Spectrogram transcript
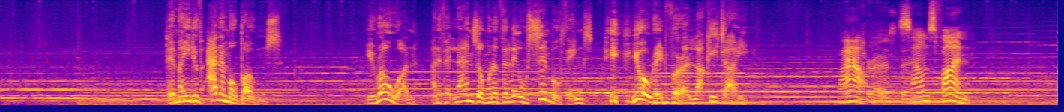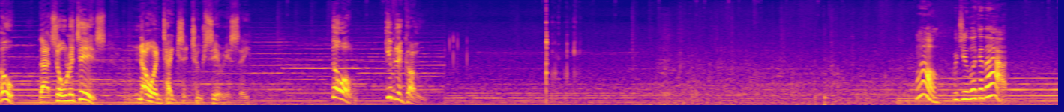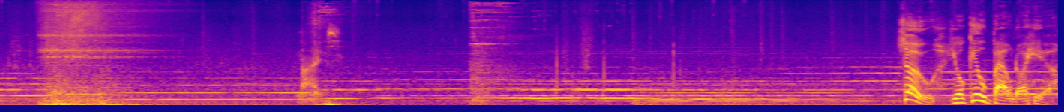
They're made of animal bones. You roll one, and if it lands on one of the little symbol things, you're in for a lucky day. Wow. Sounds fun. Oh, that's all it is. No one takes it too seriously. Go on, give it a go. Well, would you look at that? Nice. So, you're guild bound, I hear.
